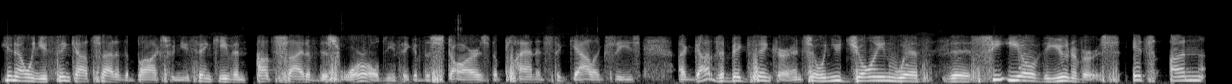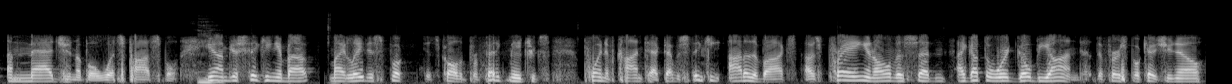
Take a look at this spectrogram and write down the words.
You know, when you think outside of the box, when you think even outside of this world, you think of the stars, the planets, the galaxies. Uh, God's a big thinker, and so when you join with the CEO of the universe, it's unimaginable what's possible. You know, I'm just thinking about my latest book. It's called The Prophetic Matrix Point of Contact. I was thinking out of the box. I was praying, and all of a sudden, I got the word go beyond. The first book, as you know,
